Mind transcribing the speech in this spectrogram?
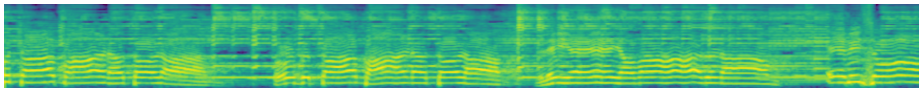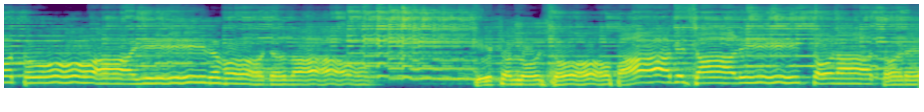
ઉગતા બાણ તોડા ઉગતા બાણ તોડા લઈએ અવાર નામ. એવી સો તો આઈર વડલાવ કેટલો સૌભાગશાળી તોળા થોડે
